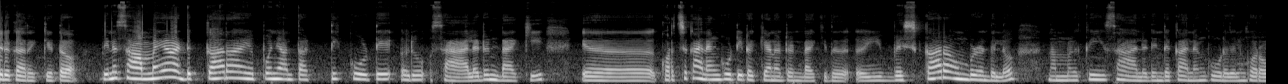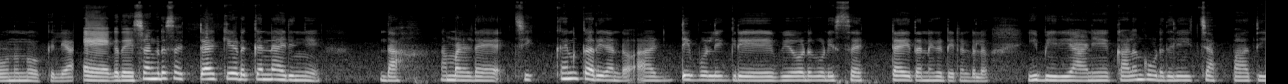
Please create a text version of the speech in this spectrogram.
ഒരു കറിക്ക് കേട്ടോ പിന്നെ സമയം അടുക്കാറായപ്പോൾ ഞാൻ തട്ടിക്കൂട്ടി ഒരു സാലഡ് ഉണ്ടാക്കി. കുറച്ച് കനം കൂട്ടിയിട്ടൊക്കെയാണ് കേട്ടോ ഉണ്ടാക്കിയത്. ഈ വിശക്കാറാവുമ്പോഴുണ്ടല്ലോ നമ്മൾക്ക് ഈ സാലഡിന്റെ കനം കൂടുതലും കുറവൊന്നും നോക്കില്ല. ഏകദേശം അങ്ങോട്ട് സെറ്റാക്കി എടുക്കാൻ അരിഞ്ഞ്. ഇതാ നമ്മളുടെ ചിക്കൻ കറി കണ്ടോ? അടിപൊളി ഗ്രേവിയോട് കൂടി സെറ്റായി തന്നെ കിട്ടിയിട്ടുണ്ടല്ലോ. ഈ ബിരിയാണിയേക്കാളും കൂടുതൽ ഈ ചപ്പാത്തി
